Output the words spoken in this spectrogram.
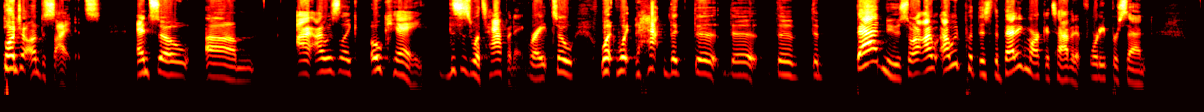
bunch of undecideds. And so um, I, I was like, okay, this is what's happening, right? So what what ha- the, the the the the bad news? So I, I would put this: the betting markets have it at forty percent.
